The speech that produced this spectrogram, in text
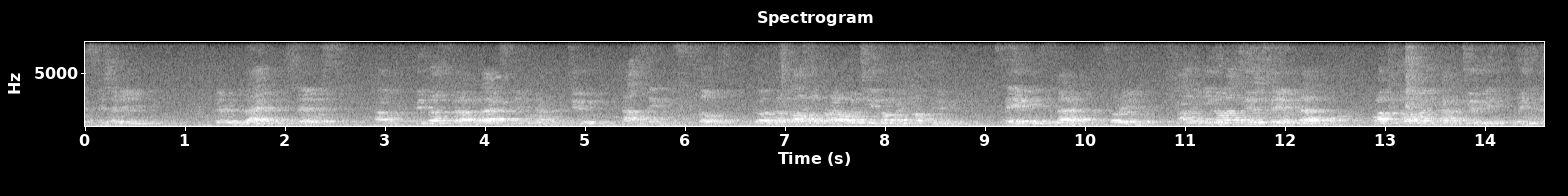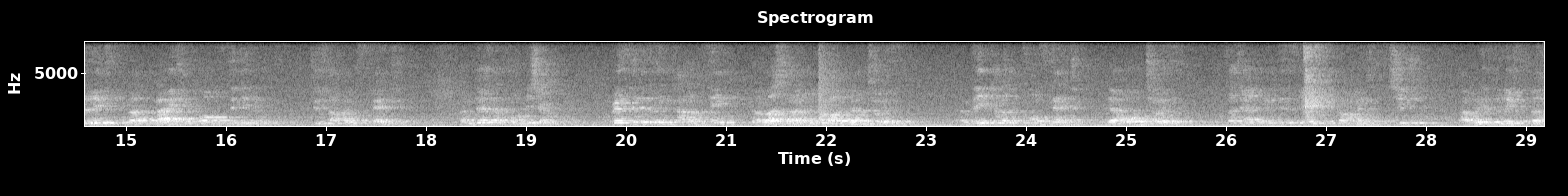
especially the life itself. Um, because the lives people can do nothing. So uh, the first priority save his life. Sorry. And in order to save life, what government can do is restrict the rights of citizens to some extent. And there's a condition where citizens cannot think rationally about their choice. And they cannot consent their own choice. Such as in this case, government should uh, restrict the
